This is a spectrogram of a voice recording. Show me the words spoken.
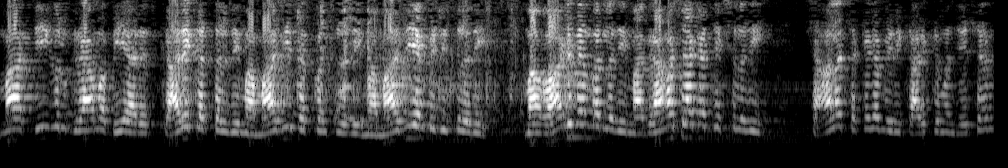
మా తీగులు గ్రామ బీఆర్ఎస్ కార్యకర్తలది మా మాజీ సర్పంచ్లది మా మాజీ ఎంపీటీసీలది మా వార్డు మెంబర్లది మా గ్రామ శాఖ అధ్యక్షులది చాలా చక్కగా మీరు ఈ కార్యక్రమం చేశారు.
